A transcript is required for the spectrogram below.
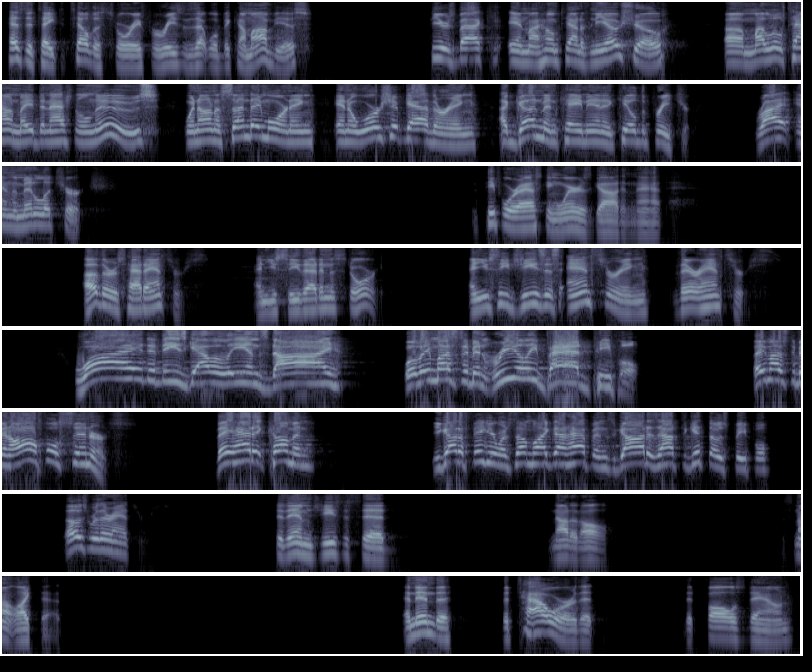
hesitate to tell this story for reasons that will become obvious. A few years back in my hometown of Neosho, um, my little town made the national news when on a Sunday morning in a worship gathering, a gunman came in and killed the preacher right in the middle of church. People were asking, Where is God in that? Others had answers, and you see that in the story. And you see Jesus answering their answers. Why did these Galileans die? Well, they must have been really bad people. They must have been awful sinners. They had it coming. You got to figure when something like that happens, God is out to get those people. Those were their answers. To them, Jesus said, Not at all. It's not like that. And then the, the tower that, that falls down,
